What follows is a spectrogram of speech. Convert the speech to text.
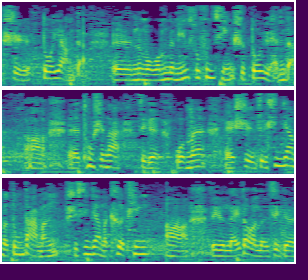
是多样的，呃，那么我们的民俗风情是多元的啊，呃，同时呢，这个我们呃是这个新疆的东大门，是新疆的客厅啊，这个。来到了这个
